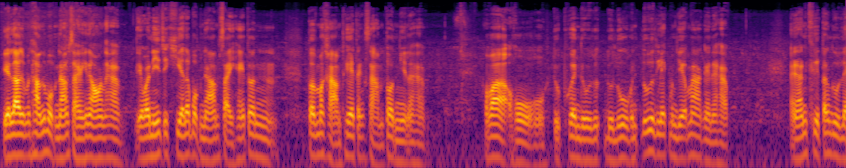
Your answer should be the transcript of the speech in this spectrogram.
เดี๋ยวเราจะมาทำระบบน้ำใส่ให้น้องนะครับ เดี๋ยววันนี้จะเคลียร์ระบบน้ำใส่ให้ต้นต้นมะขามเทศทั้งสามต้นนี้นะครับ เพราะว่าโอ้โหดูเพื่อนดูดูลูกมันลูกเล็กๆมันเยอะมากเลยนะครับ อันนั้นคือต้องดูแล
